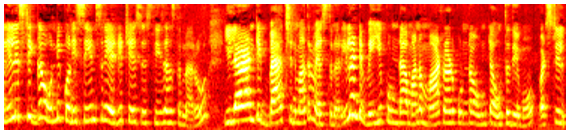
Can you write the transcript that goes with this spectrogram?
రియలిస్టిక్గా ఉన్ని కొన్ని సీన్స్ని ఎడిట్ చేసి తీసేస్తున్నారు. ఇలాంటి బ్యాచ్ని మాత్రం వేస్తున్నారు. ఇలాంటి వెయ్యకుండా మనం మాట్లాడకుండా ఉంటే అవుతుందేమో బట్ స్టిల్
